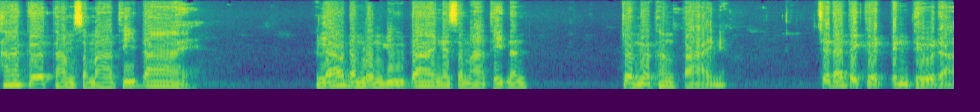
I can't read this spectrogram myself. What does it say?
ถ้าเกิดทำสมาธิได้ แล้วดำรงอยู่ได้ในสมาธินั้น จนกระทั่งตายเนี่ย จะได้ไปเกิดเป็นเทวดา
